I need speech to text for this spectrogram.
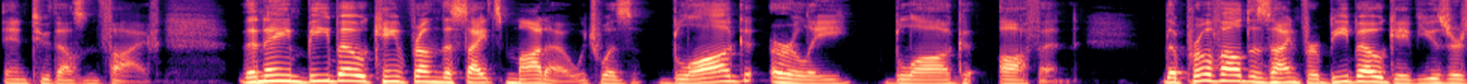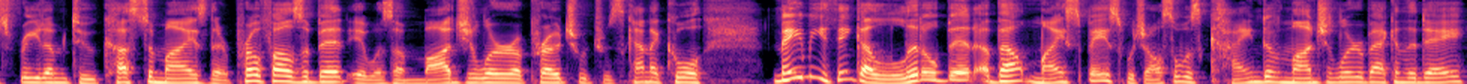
in 2005. The name Bebo came from the site's motto, which was blog early, blog often. The profile design for Bebo gave users freedom to customize their profiles a bit. It was a modular approach, which was kind of cool. Made me think a little bit about MySpace, which also was kind of modular back in the day.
